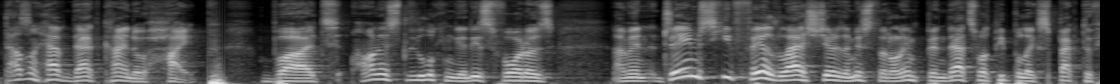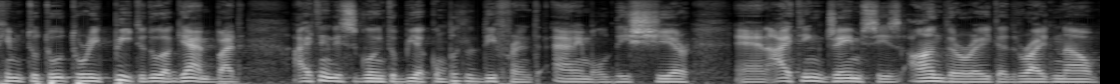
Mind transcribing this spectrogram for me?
doesn't have that kind of hype. But honestly, looking at these photos, I mean, James, he failed last year the Mr. Olympia, and that's what people expect of him to, to, to repeat, to do again. But I think this is going to be a completely different animal this year, and I think James is underrated right now.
